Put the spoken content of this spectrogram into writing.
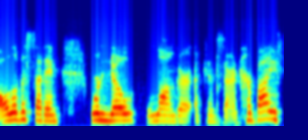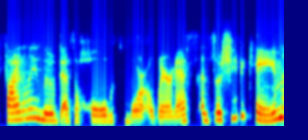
all of a sudden were no longer a concern. Her body finally moved as a whole with more awareness. And so she became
